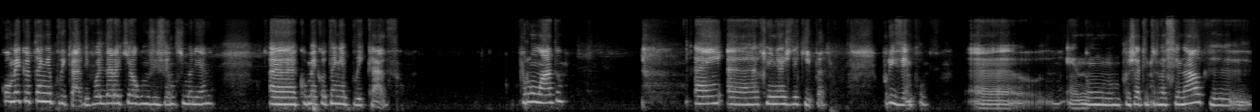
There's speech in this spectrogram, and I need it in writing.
Como é que eu tenho aplicado? E vou-lhe dar aqui alguns exemplos, Mariana. Uh, como é que eu tenho aplicado? Por um lado, em uh, reuniões de equipa. Por exemplo, Uh, num, num, projeto internacional que,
